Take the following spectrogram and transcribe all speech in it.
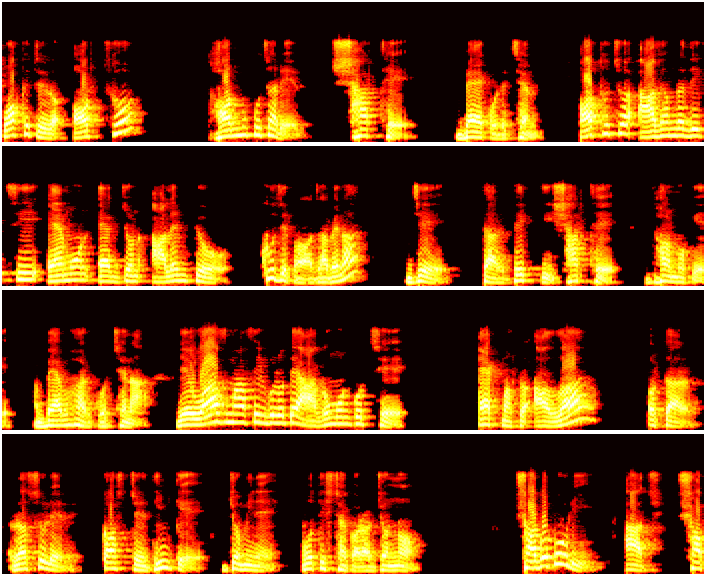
পকেটের অর্থ ধর্ম প্রচারের স্বার্থে ব্যয় করেছেন। অথচ আজ আমরা দেখছি এমন একজন আলেমকেও খুঁজে পাওয়া যাবে না যে তার ব্যক্তি স্বার্থে ধর্মকে ব্যবহার করছে না। যে ওয়াজ মাহফিলগুলোতে আগমন করছে একমাত্র আল্লাহ ও তার রসুলের কষ্টের দিনকে জমিনে প্রতিষ্ঠা করার জন্য। সর্বোপরি আজ সব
